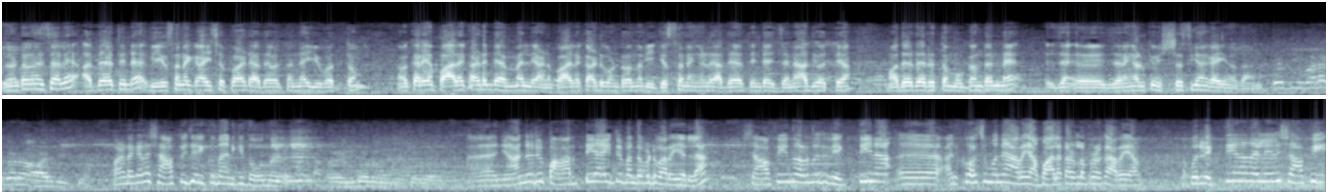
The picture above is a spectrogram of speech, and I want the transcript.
എന്തുകൊണ്ടെന്ന് വെച്ചാൽ അദ്ദേഹത്തിന്റെ വികസന കാഴ്ചപ്പാട് അതേപോലെ തന്നെ യുവത്വം. നമുക്കറിയാം പാലക്കാടിന്റെ എം എൽ എ ആണ്. പാലക്കാട് കൊണ്ടുവന്ന വികസനങ്ങൾ അദ്ദേഹത്തിന്റെ ജനാധിപത്യ മതേതരത്വ മുഖം തന്നെ ജനങ്ങൾക്ക് വിശ്വസിക്കാൻ കഴിയുന്നതാണ്. വടകര ആര് ജയിക്കും വടകര ഷാഫി ജയിക്കുന്ന എനിക്ക് തോന്നുന്നത്. ഞാനൊരു പാർട്ടിയായിട്ട് ബന്ധപ്പെട്ട് പറയല്ല. ഷാഫി എന്ന് പറഞ്ഞൊരു വ്യക്തിനെ ആ, എനിക്ക് കുറച്ച് മുന്നേ അറിയാം പാലക്കാടുള്ളപ്പോഴൊക്കെ അറിയാം. അപ്പൊ ഒരു വ്യക്തി എന്ന നിലയിൽ ഷാഫി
